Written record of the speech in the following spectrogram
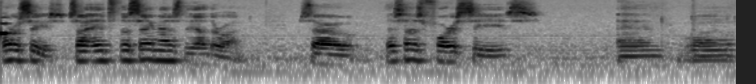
Four C's. So it's the same as the other one. So this has four C's and one,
